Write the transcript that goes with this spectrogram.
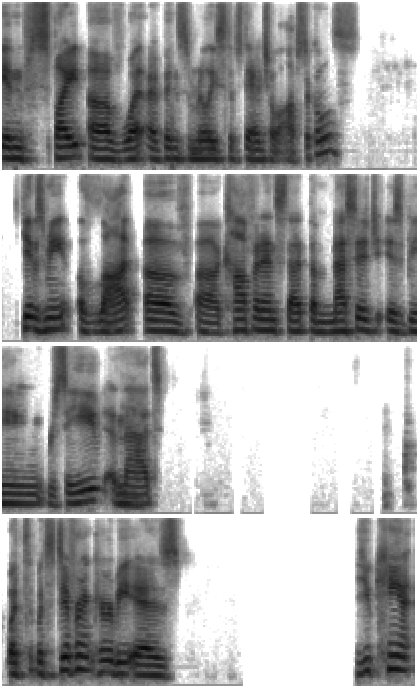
in spite of what have been some really substantial obstacles gives me a lot of uh, confidence that the message is being received and that what's what's different kirby is you can't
